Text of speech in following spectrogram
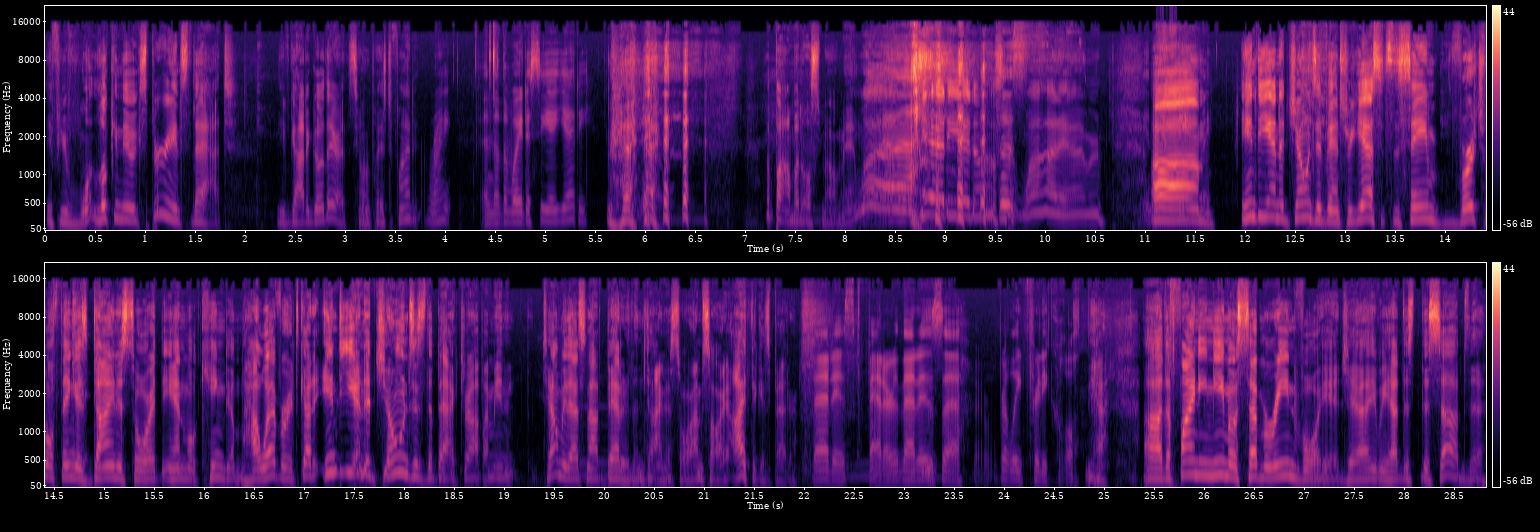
if you're looking to experience that, you've got to go there. It's the only place to find it. Right. Another way to see a Yeti. Abominable snowman. What? Yeti, I don't know, whatever. In that family. Um, Indiana Jones Adventure. Yes, it's the same virtual thing as Dinosaur at the Animal Kingdom. However, it's got Indiana Jones as the backdrop. I mean, tell me that's not better than Dinosaur. I'm sorry. I think it's better. That is better. That is uh, really pretty cool. Yeah. Uh, the Finding Nemo submarine voyage. Uh, we had this, the subs. The,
